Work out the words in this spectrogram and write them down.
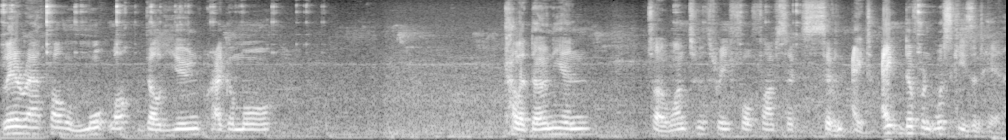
Blair Athol, Mortlach, Balloon, Cragganmore, Caledonian, so one, two, three, four, five, six, seven, eight. Eight different whiskies in here.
